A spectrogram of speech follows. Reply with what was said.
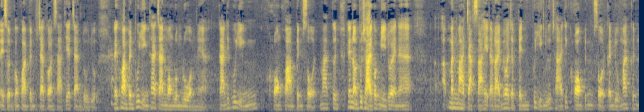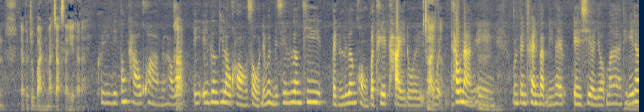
ในส่วนของความเป็นประชากรศาสตร์ที่อาจารย์ดูอยู่ ในความเป็นผู้หญิงถ้าอาจารย์มองรวมๆเนี่ยการที่ผู้หญิงครองความเป็นโสดมากขึ้นแน่นอนผู้ชายก็มีด้วยนะฮะอะ มันมาจากสาเหตุอะไร ไม่ว่าจะเป็นผู้หญิงหรือชายที่ครองเป็นโสดกันอยู่มากขึ้น ในปัจจุบันมาจากสาเหตุอะไร คือจริงๆต้องเท้าความนะคะครัว่าบไอ้ไอ้เรื่องที่เราครองโสดเนี่ยมันไม่ใช่เรื่องที่เป็นเรื่องของประเทศไทยโดยใช่ครับ โดยเท่านั้นเองอืมมันเป็นเทรนด์แบบนี้ในเอเชียเยอะมาก ทีนี้ถ้า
